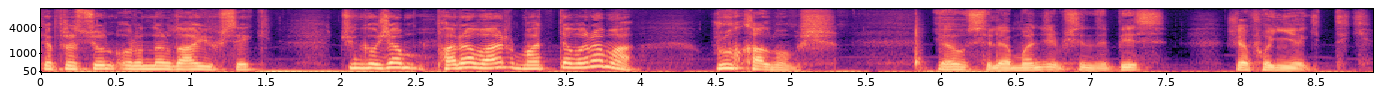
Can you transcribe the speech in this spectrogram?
Depresyon oranları daha yüksek. Çünkü hocam para var, madde var ama ruh kalmamış. Ya Süleyman'cığım şimdi biz Japonya'ya gittik.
